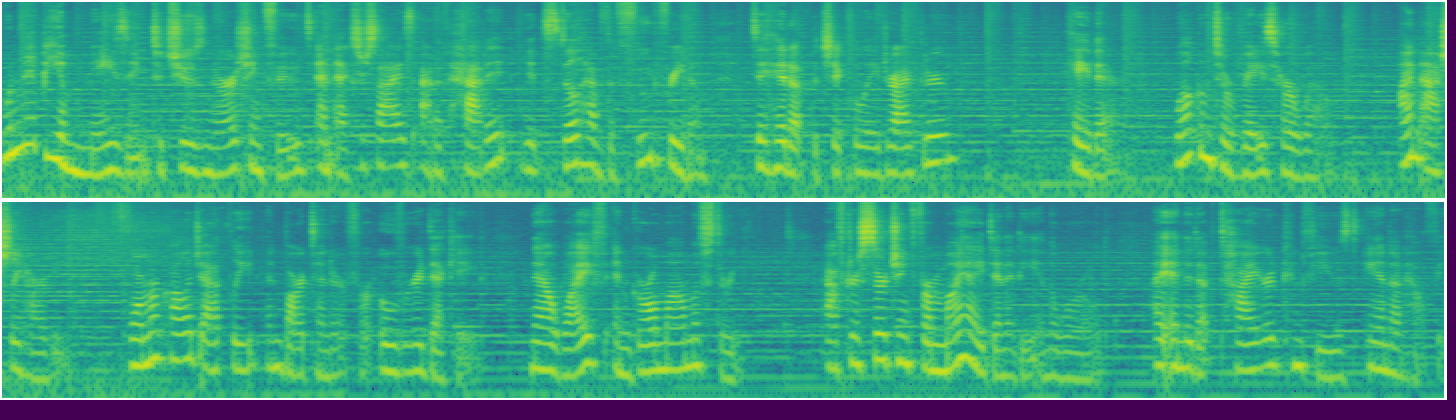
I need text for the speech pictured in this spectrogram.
Wouldn't it be amazing to choose nourishing foods and exercise out of habit, yet still have the food freedom to hit up the Chick fil A drive through? Hey there, welcome to Raise Her Well. I'm Ashley Harvey, former college athlete and bartender for over a decade, now wife and girl mom of three. After searching for my identity in the world, I ended up tired, confused, and unhealthy.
